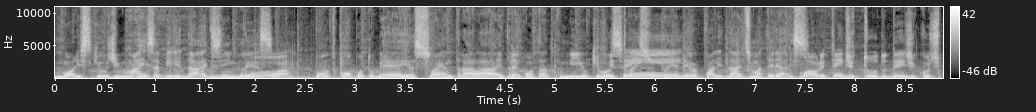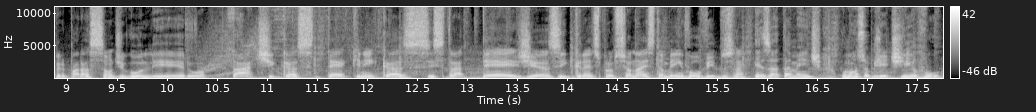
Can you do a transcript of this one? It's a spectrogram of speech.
More Skills de mais habilidades em inglês.com.br. É só entrar lá, entrar em contato comigo que você tem... vai surpreender com qualidades materiais. Mauro, e tem de tudo, desde curso de preparação de goleiro, táticas, técnicas, estratégias e grandes profissionais também envolvidos, né? Exatamente. O nosso objetivo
